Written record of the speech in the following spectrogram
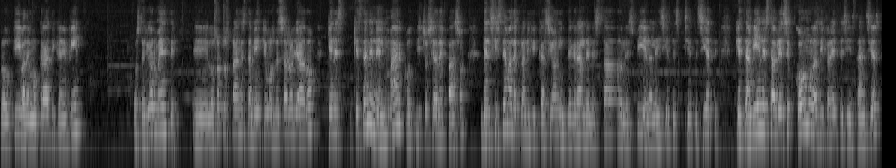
productiva, democrática, en fin. Posteriormente, eh, los otros planes también que hemos desarrollado, quienes, que están en el marco, dicho sea de paso, del Sistema de Planificación Integral del Estado, el SPI, la Ley 777, que también establece cómo las diferentes instancias,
